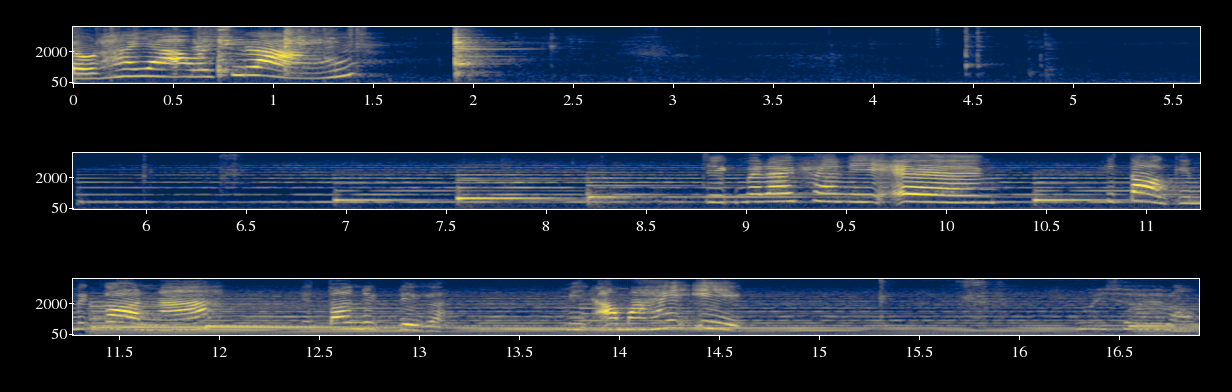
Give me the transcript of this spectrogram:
ดี๋ยวทายาเอาไว้ที่หลังพค่นี้เอง พี่ต่อกินไปก่อนนะ เดี๋ยวตอนดึกๆอะ มินเอามาให้อีก ไม่ใช่หรอก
